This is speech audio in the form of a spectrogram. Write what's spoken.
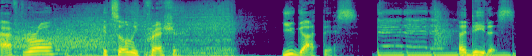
After all, it's only pressure. You got this. Adidas.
